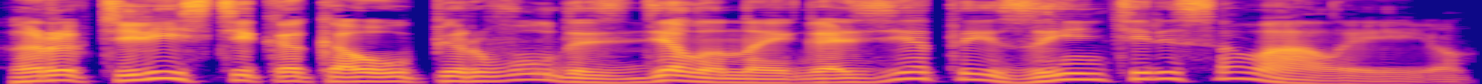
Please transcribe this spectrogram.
Характеристика Каупервуда, сделанная газетой, заинтересовала ее.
